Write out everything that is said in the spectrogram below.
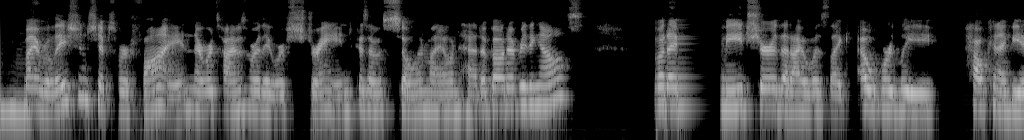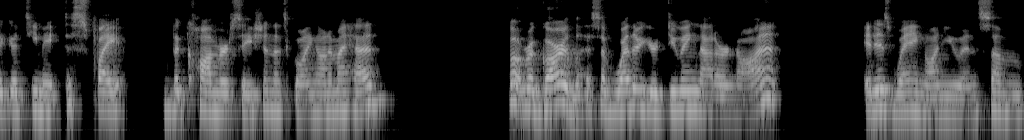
Mm-hmm. My relationships were fine. There were times where they were strained because I was so in my own head about everything else. But I made sure that I was like outwardly, how can I be a good teammate despite the conversation that's going on in my head? But regardless of whether you're doing that or not, it is weighing on you in some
